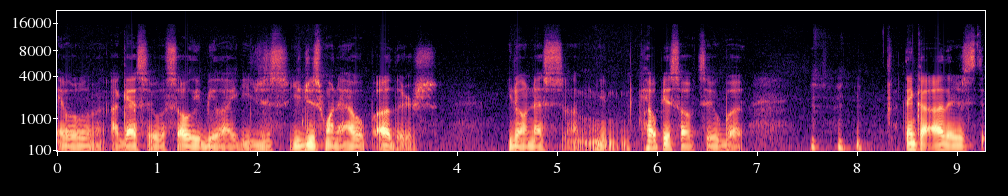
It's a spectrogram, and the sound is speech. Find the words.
it will, I guess, it will solely be like you just, you just want to help others. You don't necessarily you help yourself too, but I think of others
